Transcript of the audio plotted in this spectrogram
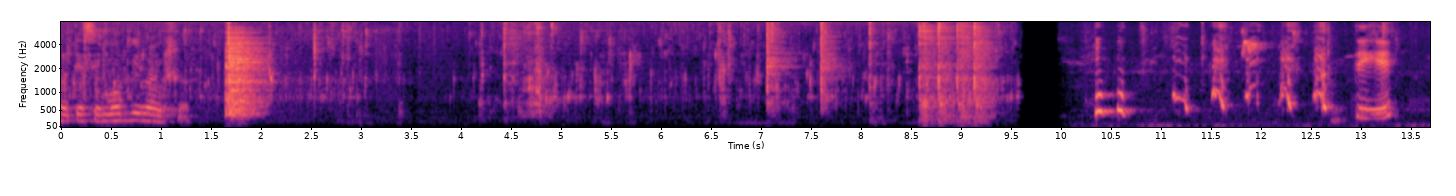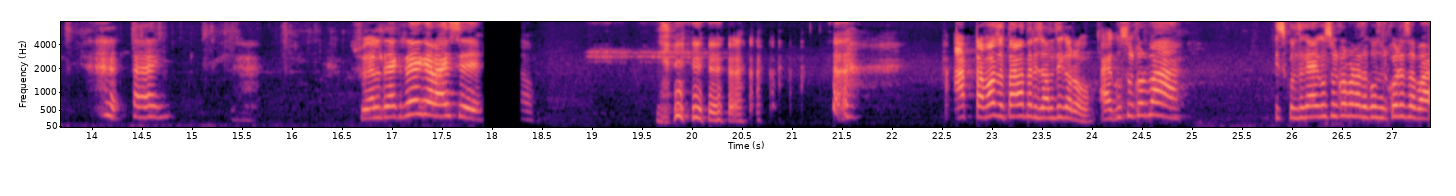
হইতেছে মুরগির মাংস। সোহেল দেখ রে কেন আইছে আটটা বাজে তাড়াতাড়ি জলদি করো। আয় গোসল করবা। স্কুল থেকে আয় গোসল করবা না গোসল করে যাবা।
